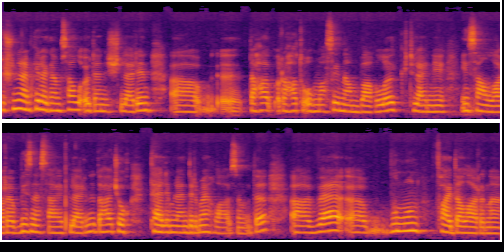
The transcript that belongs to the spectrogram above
düşünürəm ki, rəqəmsal ödənişlərin daha rahat olması ilə bağlı kütləni, insanları, biznes sahiblərini daha çox təlimləndirmək lazımdır və bunun faydalarını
